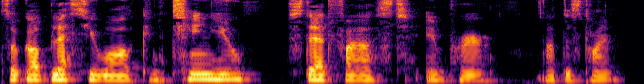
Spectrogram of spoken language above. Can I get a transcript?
So God bless you all. Continue steadfast in prayer at this time.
